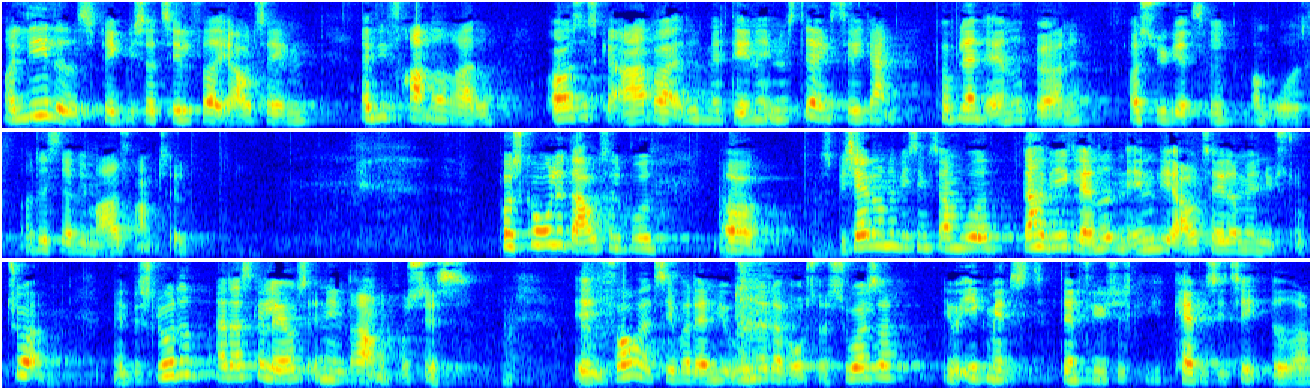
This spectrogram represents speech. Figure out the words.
Og ligeledes fik vi så tilføjet i aftalen, at vi fremadrettet også skal arbejde med denne investeringstilgang på blandt andet børne- og psykiatriområdet, og det ser vi meget frem til. På skoledagtilbud og specialundervisningsområdet, der har vi ikke landet den endelige aftale om en ny struktur, men besluttet, at der skal laves en inddragende proces øh, i forhold til, hvordan vi udnytter vores ressourcer, jo ikke mindst den fysiske kapacitet bedre.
